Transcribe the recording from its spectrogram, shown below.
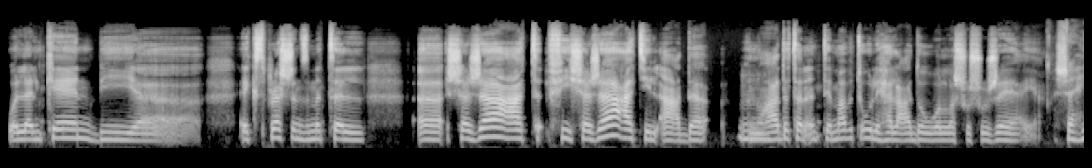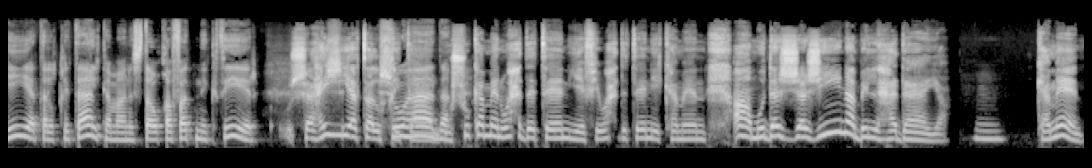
ولا إن كان ب expressions مثل آه، شجاعة في شجاعة الأعداء. إنه عادة أنت ما بتقولي هالعدو والله شو شجاع يعني. شهية القتال كمان استوقفتني كثير. شهية القتال شو هذا؟ وشو كمان وحدة تانية في وحدة تانية كمان. آه مدججين بالهدايا. مم. كمان.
